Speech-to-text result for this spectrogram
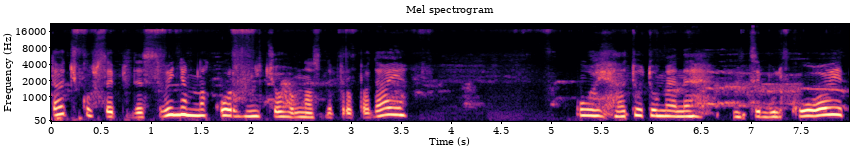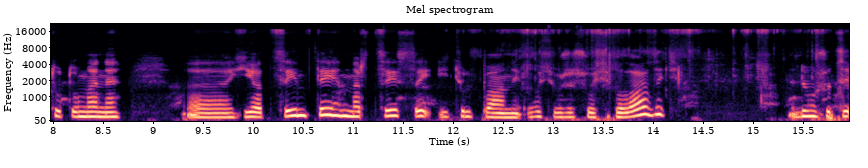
тачку, все піде свиням на корм, нічого в нас не пропадає. Ой, а тут у мене цибулькові, тут у мене е, гіацинти, нарциси і тюльпани. Ось уже щось вилазить. Я думаю, що це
